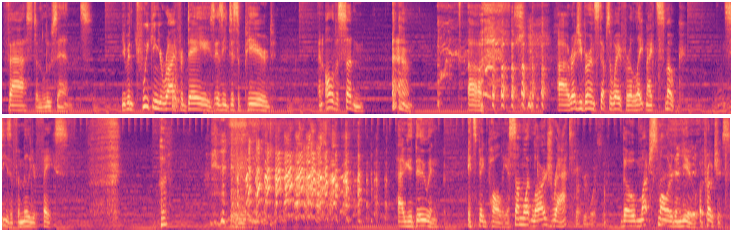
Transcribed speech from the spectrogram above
Fast and loose ends. You've been tweaking your ride for days. Izzy disappeared. And all of a sudden, uh, uh, Reggie Burns steps away for a late night smoke and sees a familiar face. Huh? How you doing? It's Big Polly, a somewhat large rat Drop your voice. though much smaller than you, approaches.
